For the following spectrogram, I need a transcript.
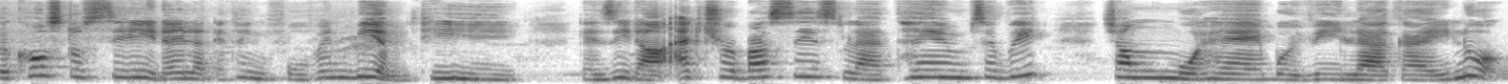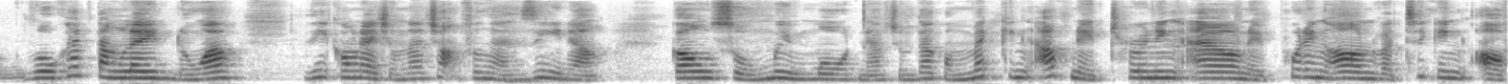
The coastal city đây là cái thành phố ven biển thì cái gì đó extra buses là thêm xe buýt trong mùa hè bởi vì là cái lượng du khách tăng lên đúng không? Thì câu này chúng ta chọn phương án gì nào? Câu số 11 nào chúng ta có making up này, turning out này, putting on và taking off.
